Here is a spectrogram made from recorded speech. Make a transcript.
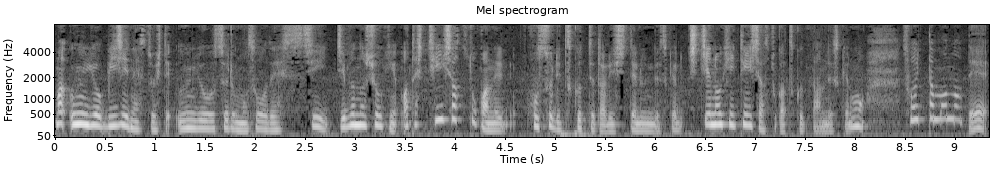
まあ、運用、ビジネスとして運用するもそうですし、自分の商品、私 T シャツとかね、こっそり作ってたりしてるんですけど、父の日 T シャツとか作ったんですけども、そういったもので、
